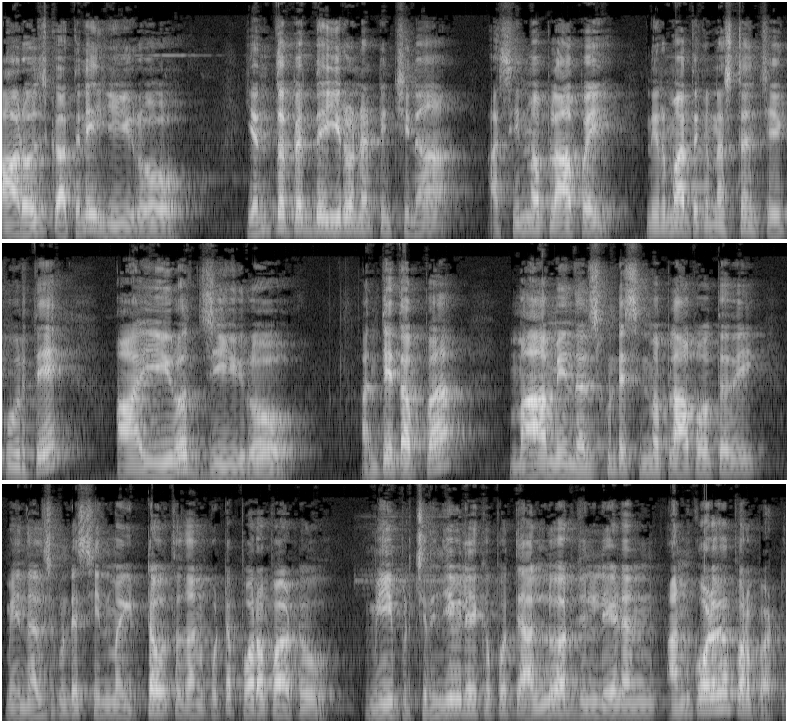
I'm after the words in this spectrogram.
ఆ రోజుకి అతనే హీరో. ఎంత పెద్ద హీరో నటించినా ఆ సినిమా ఫ్లాప్ అయి నిర్మాతకు నష్టం చేకూరితే ఆ హీరో జీరో. అంతే తప్ప మా మేము తలుచుకుంటే సినిమా ఫ్లాప్ అవుతుంది మేము తలుచుకుంటే సినిమా హిట్ అవుతుంది అనుకుంటే పొరపాటు. మీ ఇప్పుడు చిరంజీవి లేకపోతే అల్లు అర్జున్ లేడని అనుకోవడమే పొరపాటు.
